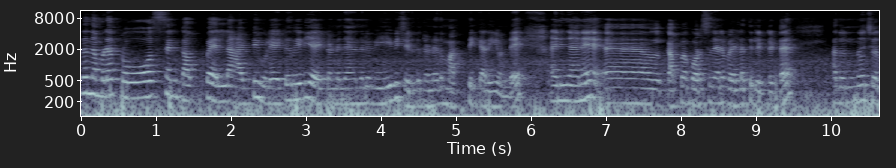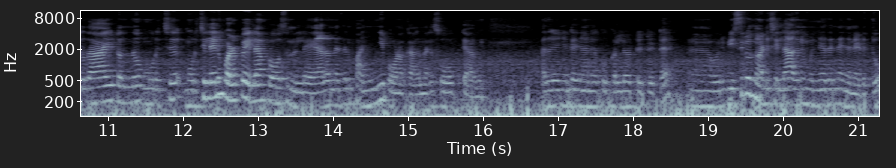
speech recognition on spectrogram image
ഇത് നമ്മുടെ ഫ്രോസൺ കപ്പ് എല്ലാം അടിപൊളിയായിട്ട് റെഡി ആയിട്ടുണ്ട്. ഞാൻ ഇന്നലെ വേവിച്ചെടുത്തിട്ടുണ്ട്. ഇത് മത്തിക്കറിയുണ്ട്. അതിന് ഞാൻ കപ്പ് കുറച്ച് നേരം വെള്ളത്തിലിട്ടിട്ട് അതൊന്ന് ചെറുതായിട്ടൊന്ന് മുറിച്ച് മുറിച്ചില്ലെങ്കിലും കുഴപ്പമില്ല. ഫ്രോസൺ അല്ലേ? അതൊന്നതിന് പഞ്ഞി പോണക്കാകും നല്ല സോഫ്റ്റ് ആകും. അത് കഴിഞ്ഞിട്ട് ഞാൻ കുക്കറിലോട്ട് ഇട്ടിട്ട് ഒരു വിസിലൊന്നും അടിച്ചില്ല. അതിന് മുന്നേ തന്നെ ഞാൻ എടുത്തു.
